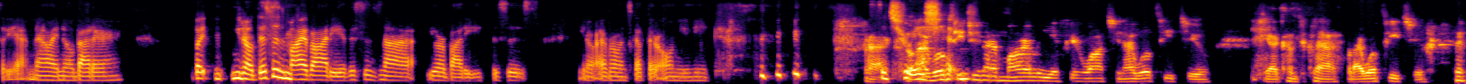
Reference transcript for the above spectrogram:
so yeah, now I know better. But you know, this is my body. This is not your body. This is, you know, everyone's got their own unique Facts. So I will teach you that, Marley. If you're watching, I will teach you. Yeah, come to class, but I will teach you.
